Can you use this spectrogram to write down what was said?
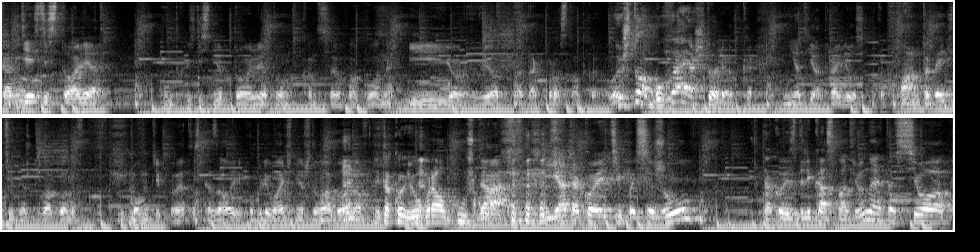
Как, где здесь туалет? Он такой, здесь нет туалета, он в конце вагона, и ее рвет, а так просто. Он такой, вы что, бухая, что ли? Он такой, нет, я отравился. Он такой, а, ну тогда идите между вагонов. И коп, типа, это сказал ей поблевать между вагонов. И такой, и убрал пушку. Да, и я такой, типа, сижу, такой издалека смотрю на это все,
